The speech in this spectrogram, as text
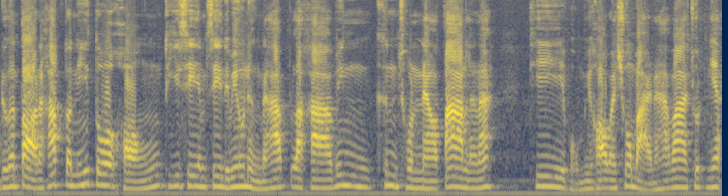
ดูกันต่อนะครับ ตอนนี้ตัวของ TCMC W1 นะครับ ราคาวิ่งขึ้นชนแนวต้านแล้วนะ ที่ผมวิเคราะห์ไว้ช่วงบ่ายนะครับว่าชุดเนี้ย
